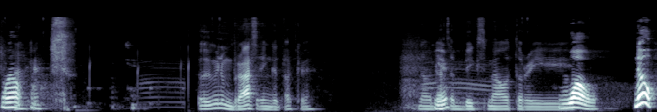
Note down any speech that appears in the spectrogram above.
Well, Aluminum brass ingot. Okay. No, Here? that's a big smeltery. whoa. No,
